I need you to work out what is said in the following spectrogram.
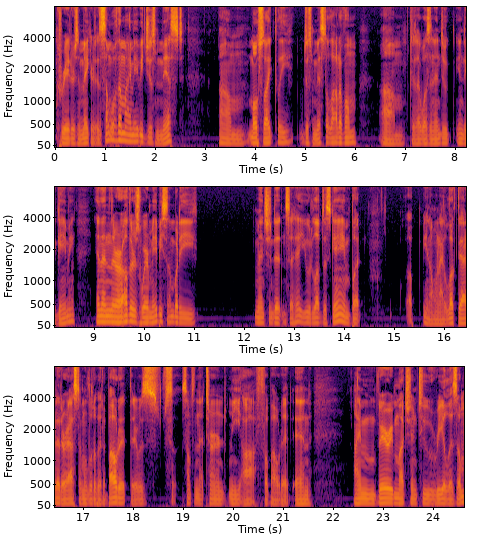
creators and makers, and some of them I maybe just missed. Um, most likely, just missed a lot of them because um, I wasn't into into gaming. And then there are others where maybe somebody mentioned it and said, "Hey, you would love this game," but uh, you know, when I looked at it or asked them a little bit about it, there was something that turned me off about it. And I'm very much into realism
